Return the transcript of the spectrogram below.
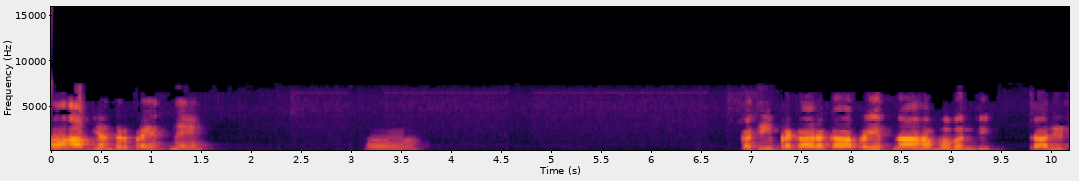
आभ्यन्तरप्रयत्ने कति प्रकारका प्रयत्नाः भवन्ति राजेश।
